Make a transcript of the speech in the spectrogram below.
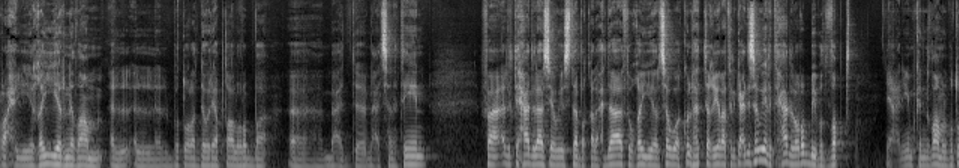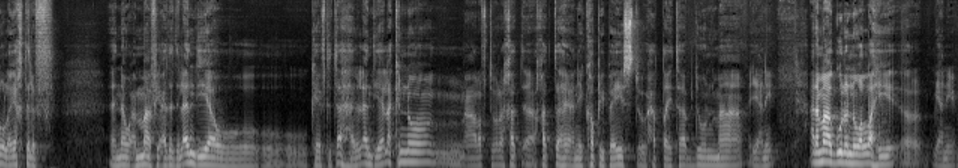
راح يغير نظام البطولة دوري أبطال أوروبا آه بعد بعد سنتين. فالاتحاد الآسيوي استبق الأحداث وغير سوى كل هالتغييرات اللي قاعد يسويها الاتحاد الأوروبي بالضبط. يعني يمكن نظام البطولة يختلف نوعا ما في عدد الأندية وكيف تتأهل الأندية لكنه عرفت اخذت أخذتها يعني copy paste وحطيتها بدون ما يعني أنا ما أقول إنه والله آه، يعني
